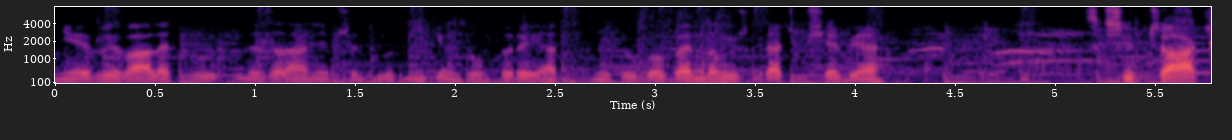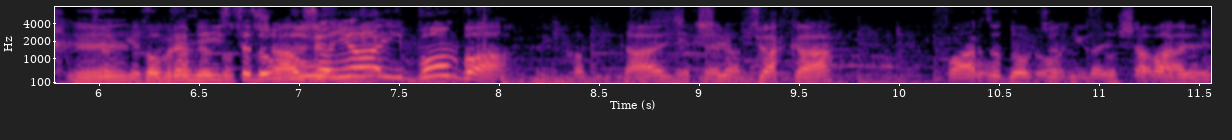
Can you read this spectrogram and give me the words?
niebywale trudne zadanie przed Górnikiem Złotoryja. Niedługo będą już grać u siebie. Skrzypczak. Skrzypczak y, jest Dobre okazja miejsce do do strzału. uderzenia i bomba. Kapitalnie teraz. Skrzypczaka. Bardzo dobrze Obronił tutaj Szawary.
